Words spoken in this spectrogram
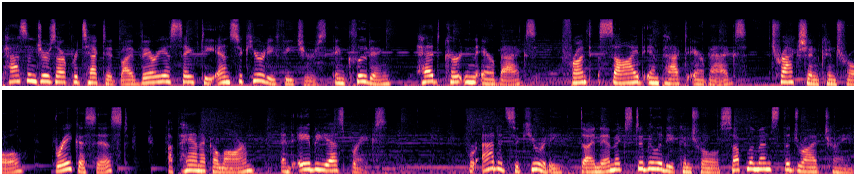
Passengers are protected by various safety and security features, including head curtain airbags, front side impact airbags, traction control, brake assist, a panic alarm, and ABS brakes. For added security, Dynamic Stability Control supplements the drivetrain.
